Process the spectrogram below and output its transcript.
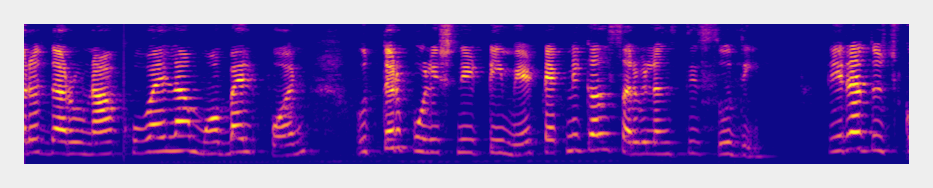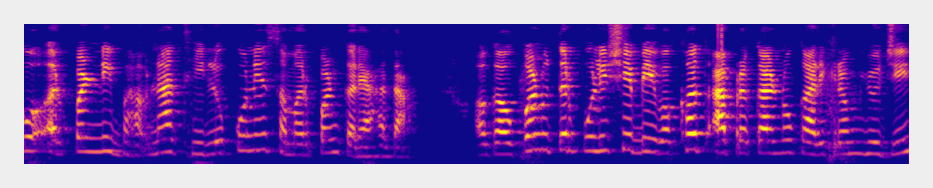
અરજદારોના ખોવાયેલા મોબાઈલ ફોન ઉત્તર પોલીસની ટીમે ટેકનિકલ સર્વેલન્સથી શોધી તેરા તુચકો અર્પણની ભાવનાથી લોકોને સમર્પણ કર્યા હતા. અગાઉ પણ ઉત્તર પોલીસે બે વખત આ પ્રકારનો કાર્યક્રમ યોજી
